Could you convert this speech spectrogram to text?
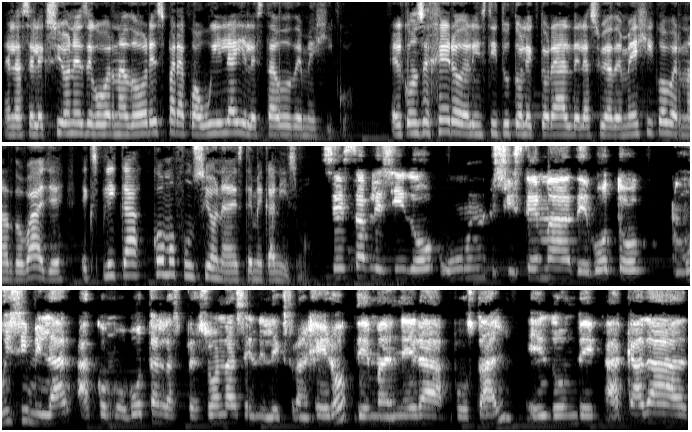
en las elecciones de gobernadores para Coahuila y el Estado de México. El consejero del Instituto Electoral de la Ciudad de México, Bernardo Valle, explica cómo funciona este mecanismo. Se ha establecido un sistema de voto muy similar a cómo votan las personas en el extranjero de manera postal, eh, donde a cada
